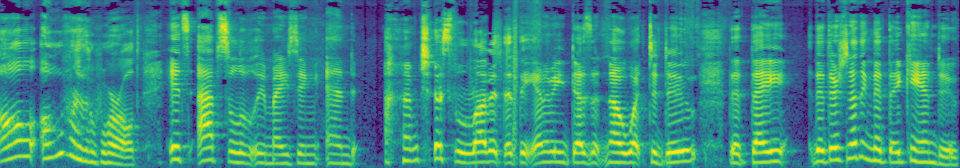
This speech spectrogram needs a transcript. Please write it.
all over the world. It's absolutely amazing. And I just love it that the enemy doesn't know what to do, that they that there's nothing that they can do.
